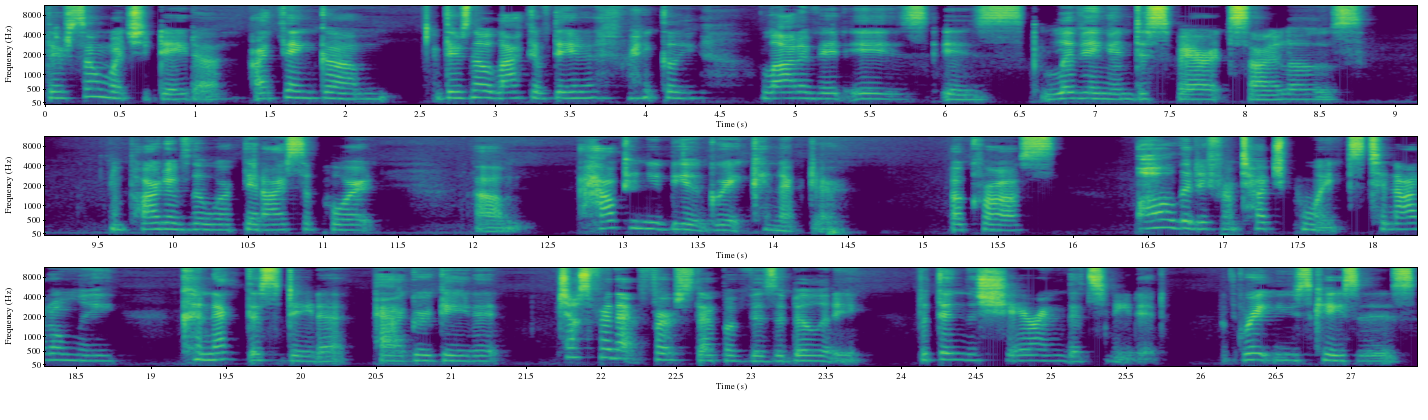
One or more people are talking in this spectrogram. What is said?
There's so much data. I think um, there's no lack of data, frankly. A lot of it is is living in disparate silos. And part of the work that I support, um, how can you be a great connector across all the different touch points to not only connect this data, aggregate it, just for that first step of visibility, but then the sharing that's needed. Great use cases,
